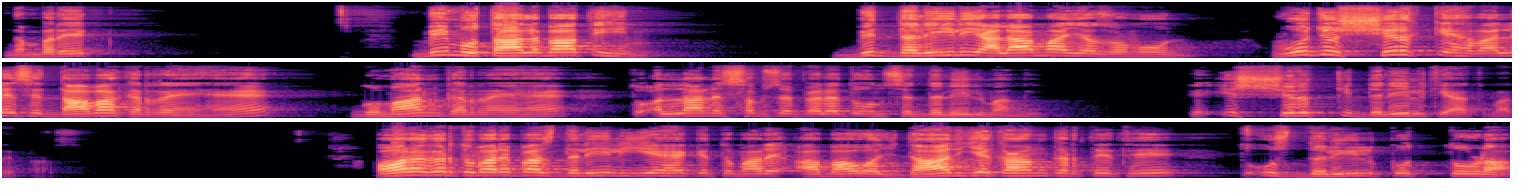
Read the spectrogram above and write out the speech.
نمبر ایک بھی مطالبات ہم بد دلیل علامہ یا زمون وہ جو شرک کے حوالے سے دعویٰ کر رہے ہیں، گمان کر رہے ہیں، تو اللہ نے سب سے پہلے تو ان سے دلیل مانگی کہ اس شرک کی دلیل کیا ہے تمہارے پاس۔ اور اگر تمہارے پاس دلیل یہ ہے کہ تمہارے آبا و اجداد یہ کام کرتے تھے، تو اس دلیل کو توڑا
